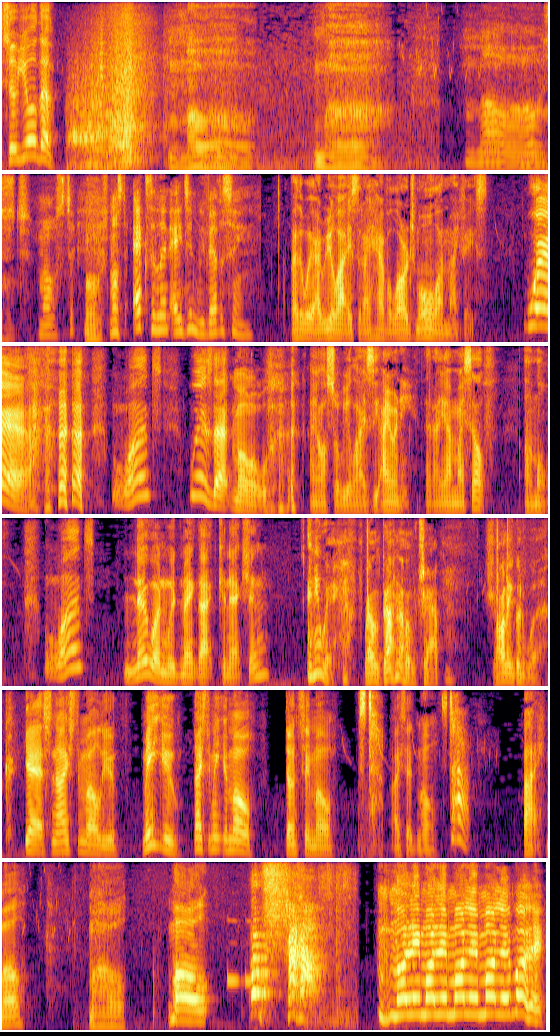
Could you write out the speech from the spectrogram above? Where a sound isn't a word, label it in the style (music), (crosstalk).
So you're the. Mo. Mo. Most, most, Most. most excellent agent we've ever seen. By the way, I realize that I have a large mole on my face. Where? (laughs) what? Where's that mole? (laughs) I also realize the irony that I am myself a mole. what? No one would make that connection. Anyway, well done, old chap. Jolly good work. Yes, nice to mole you. Meet you. Nice to meet you, mole. Don't say mole. Stop. I said mole. Stop. Bye. Mole. Mole. Mole. Oh, shut up! Molly, molly, molly, molly, molly.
